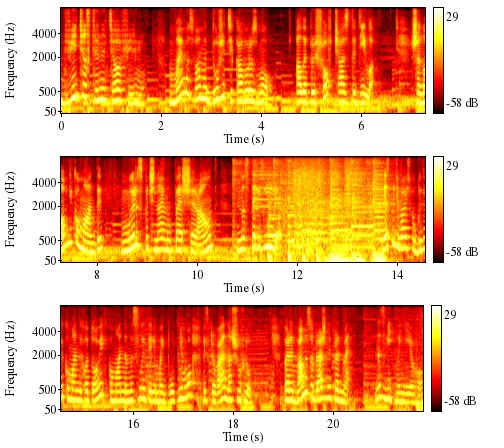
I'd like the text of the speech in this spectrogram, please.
дві частини цього фільму. Маємо з вами дуже цікаву розмову, але прийшов час до діла. Шановні команди, ми розпочинаємо перший раунд Ностальгія. Я сподіваюся, обидві команди готові. Команда мислителі майбутнього відкриває нашу гру. Перед вами зображений предмет. Назвіть мені його.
